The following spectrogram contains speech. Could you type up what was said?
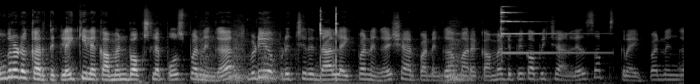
உங்களோட கருத்துக்களை கீழே கமெண்ட் பாக்ஸ்ல போஸ்ட் பண்ணுங்க. வீடியோ பிடிச்சிருந்தா லைக் பண்ணுங்க ஷேர் பண்ணுங்க. மறக்காம டிபி காபி சேனலை சப்ஸ்கிரைப் பண்ணுங்க.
